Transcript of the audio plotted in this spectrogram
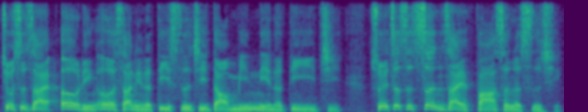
就是在二零二三年的第四季到明年的第一季，所以这是正在发生的事情。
